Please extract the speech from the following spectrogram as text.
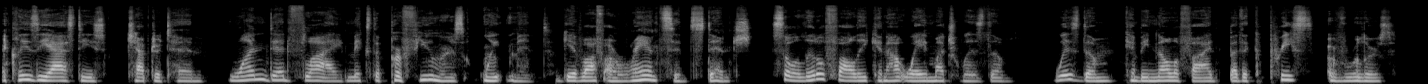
Ecclesiastes chapter 10. One dead fly makes the perfumer's ointment give off a rancid stench, so a little folly can outweigh much wisdom. Wisdom can be nullified by the caprice of rulers.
